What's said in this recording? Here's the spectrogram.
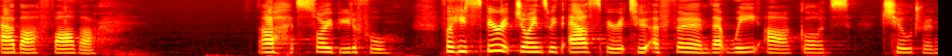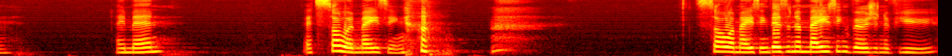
Abba, Father. Oh, it's so beautiful. For His Spirit joins with our spirit to affirm that we are God's children. Amen. It's so amazing. so amazing. There's an amazing version of you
